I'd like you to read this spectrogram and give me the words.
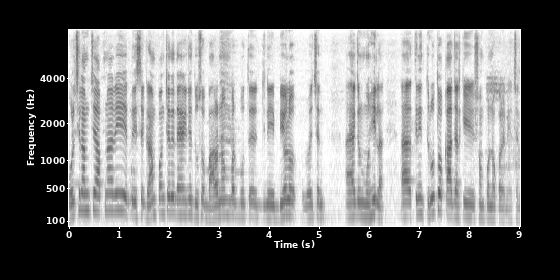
বলছিলাম যে আপনার এই গ্রাম পঞ্চায়েতে দেখা গেছে দুশো বারো নম্বর বুথের যিনি বিওলো রয়েছেন একজন মহিলা। তিনি দ্রুত কাজ আর কি সম্পন্ন করে নিয়েছেন।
